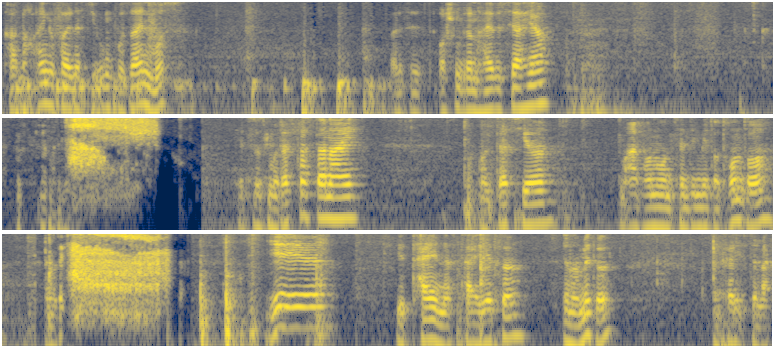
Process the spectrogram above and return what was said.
gerade noch eingefallen, dass die irgendwo sein muss das ist jetzt auch schon wieder ein halbes Jahr her. Jetzt wissen wir, das passt da rein. Und das hier einfach nur einen Zentimeter drunter. Yeah! Wir teilen das Teil jetzt in der Mitte und fertig ist der Lack.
